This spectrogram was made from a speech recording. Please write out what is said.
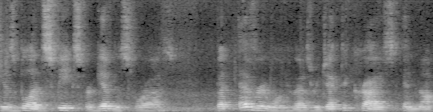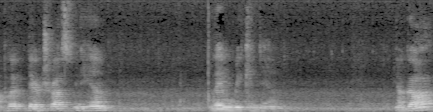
his blood speaks forgiveness for us. But everyone who has rejected Christ and not put their trust in him, they will be condemned. Now, God,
